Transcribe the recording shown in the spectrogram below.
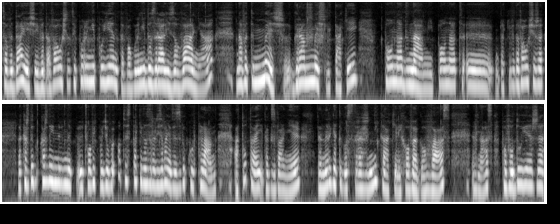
co wydaje się i wydawało się do tej pory niepojęte, w ogóle nie do zrealizowania. Nawet myśl, gram myśli takiej ponad nami, ponad, yy, taki wydawało się, że każdego, każdy inny, inny człowiek powiedziałby, o to jest takie do zrealizowania, to jest zwykły plan, a tutaj tak zwanie energia tego strażnika kielichowego w Was, w nas, powoduje, że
